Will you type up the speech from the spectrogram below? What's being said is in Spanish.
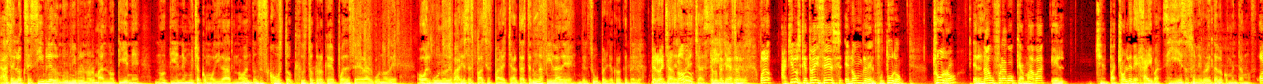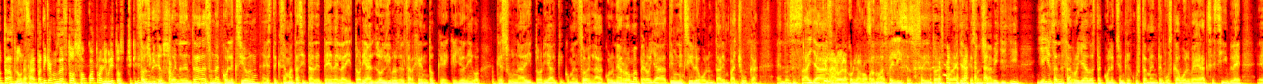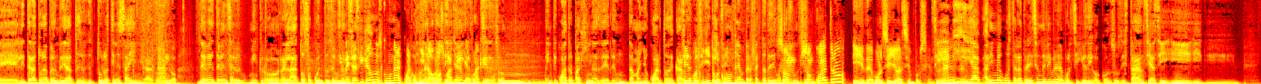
hacerlo accesible donde un libro normal no tiene, no tiene mucha comodidad, ¿no? Entonces justo, justo creo que puede ser alguno de, o alguno de varios espacios para echarte, hasta en una fila de, del súper, yo creo que te lo, Te lo echas, Te ¿no? lo echas, Te lo terminas. Bueno, aquí los que traes es El hombre del futuro, Churro, El náufrago que amaba el chilpachole de Jaiba. Sí, eso es un libro, ahorita lo comentamos. Otras lunas. A ver, platícanos de estos. Son cuatro libritos chiquititos, Son, chiquititos. eh, bueno, de entrada es una colección este que se llama Tacita de Té de la editorial Los Libros del Sargento, que, que yo digo que es una editorial que comenzó en la colonia Roma, pero ya tiene un exilio voluntario en Pachuca. Entonces allá de la Roma, son ¿no? más felices sus editores por allá, que son Xavi y Gigi, y ellos han desarrollado esta colección que justamente busca volver accesible eh, literatura, pero en realidad tú, tú los tienes ahí, mira, Rodrigo. Debe- deben ser micro relatos o cuentos de una Me decías que cada uno es como una como cuartillita una o dos cuartilla, cuartillas máximo. son 24 páginas de, de un tamaño cuarto de carta. Sí, es bolsillito, Y bolsillito. cumplen perfecto, te digo, Son, son cuatro y de bolsillo al 100%. Sí, ¿eh? y, y a, a mí me gusta la tradición del libro de bolsillo, digo, con sus distancias y, y, y-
